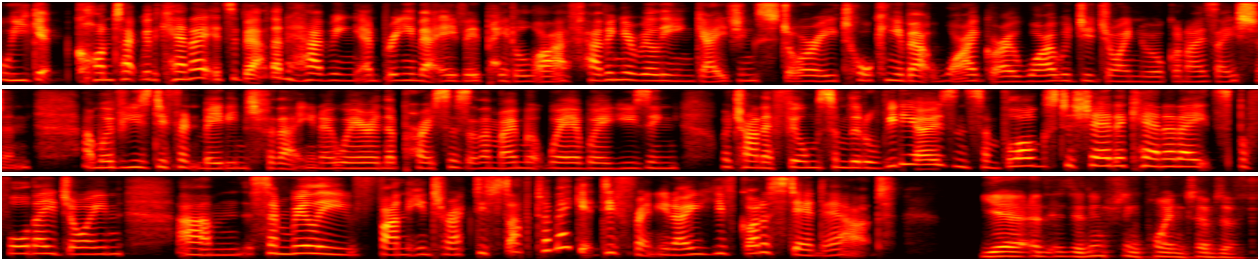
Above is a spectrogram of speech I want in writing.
you get contact with the candidate, it's about then having and bringing that EVP to life, having a really engaging story, talking about why grow, why would you join your organization? And we've used different mediums for that. You know, we're in the process at the moment where we're using, we're trying to film some little videos and some vlogs to share to candidates before they join. Um, some really fun interactive stuff to make it different. You know, you've got to stand out. Yeah, it's an interesting point in terms of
